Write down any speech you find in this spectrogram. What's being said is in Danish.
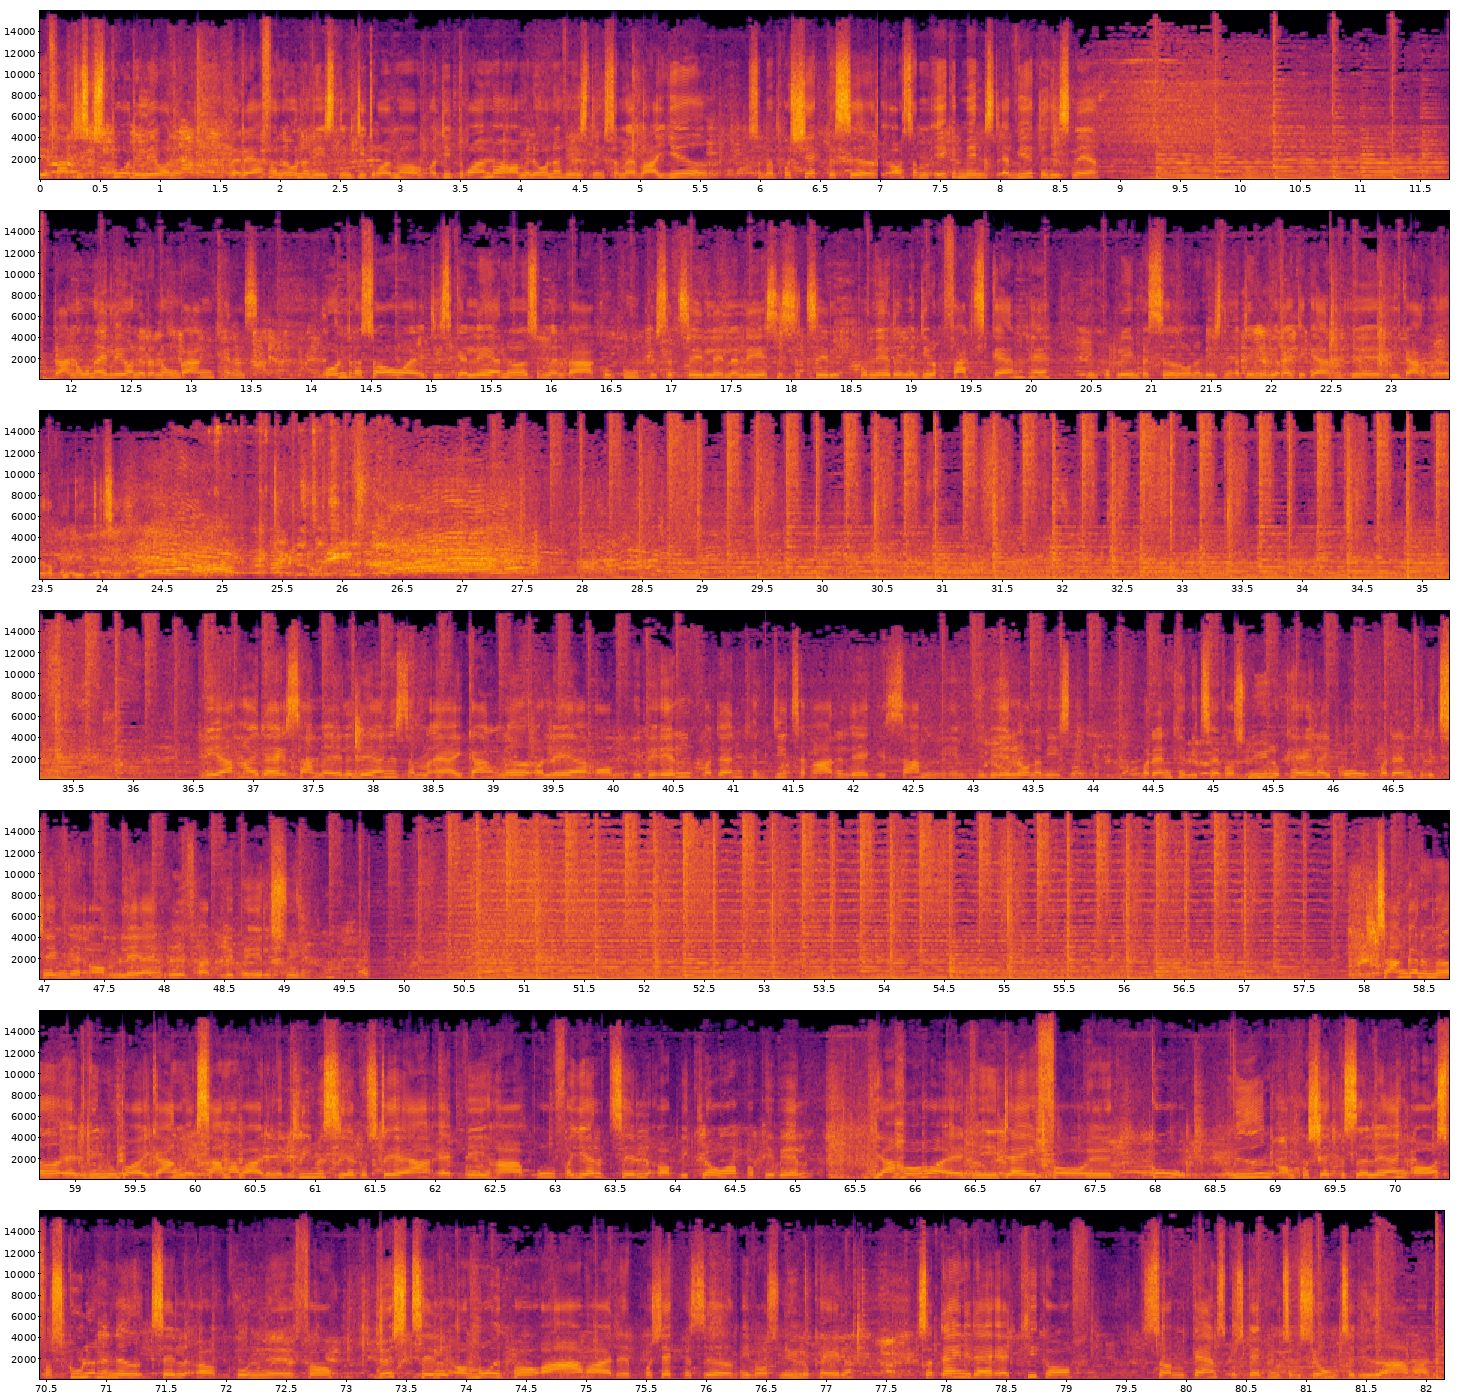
Vi har faktisk spurgt eleverne, hvad det er for en undervisning, de drømmer om. Og de drømmer om en undervisning, som er varieret, som er projektbaseret, og som ikke mindst er virkelighedsnær. Der er nogle af eleverne, der nogle gange kan undre sig over, at de skal lære noget, som man bare kunne google sig til eller læse sig til på nettet. Men de vil faktisk gerne have en problembaseret undervisning, og det vil vi rigtig gerne øh, i gang med at blive dygtige til. Vi er her i dag sammen med alle lærerne, som er i gang med at lære om PBL. Hvordan kan de tilrettelægge sammen en PBL-undervisning? Hvordan kan vi tage vores nye lokaler i brug? Hvordan kan vi tænke om læring ud fra et PBL-syn? Tankerne med, at vi nu går i gang med et samarbejde med Klimacirkus, det er, at vi har brug for hjælp til at blive klogere på PBL. Jeg håber, at vi i dag får øh, god viden om projektbaseret læring, og også får skuldrene ned til at kunne øh, få lyst til og mod på at arbejde projektbaseret i vores nye lokaler. Så dagen i dag er et kick-off, som gerne skulle skabe motivation til det videre arbejde.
